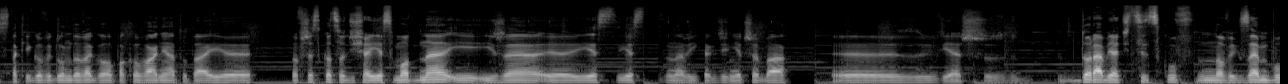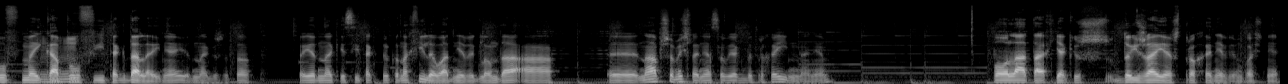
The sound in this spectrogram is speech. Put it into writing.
z takiego wyglądowego opakowania tutaj y, to wszystko, co dzisiaj jest modne i, i że y, jest, jest nawika, gdzie nie trzeba, y, wiesz, dorabiać cycków, nowych zębów, make-upów i tak dalej, nie? Jednakże to, to jednak jest i tak tylko na chwilę ładnie wygląda, a Yy, No a przemyślenia są jakby trochę inne, nie? Po latach, jak już dojrzejesz trochę, nie wiem, właśnie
